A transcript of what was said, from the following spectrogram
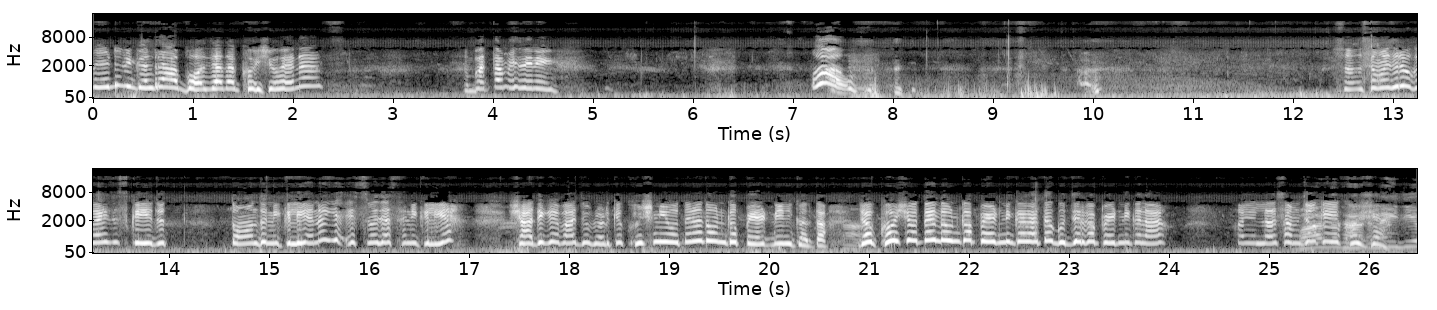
पेट निकल रहा है, आप बहुत ज़्यादा खुश हो, है ना? बदतमीजी नहीं वाह! स- समझ रहे हो गाइस इसकी ये जो तोंद निकली है ना ये इस वजह से निकली है। शादी के बाद जब लड़के खुश नहीं होते ना तो उनका पेट नहीं निकलता। हाँ। जब खुश होते हैं तो उनका पेट निकल आता है गुज्जर का पेट निकल आया। अल्लाह समझो कि ये खुश है। नहीं जी ये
